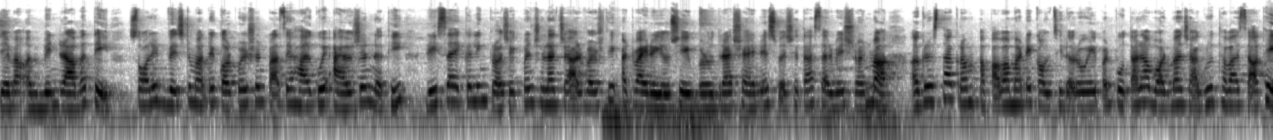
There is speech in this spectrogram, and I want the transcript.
જેમાં અમીબેન રાવતે સોલિડ વેસ્ટ માટે કોર્પોરેશન પાસે હાલ કોઈ આયોજન નથી રિસાયકલિંગ પ્રોજેક્ટ પણ છેલ્લા ચાર વર્ષથી અટવાઈ રહ્યો છે. વડોદરા શહેરને સ્વચ્છતા સર્વેક્ષણમાં અગ્રસ્થા ક્રમ અપાવવા માટે કાઉન્સિલરોએ પણ પોતાના વોર્ડમાં જાગૃત થવા સાથે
